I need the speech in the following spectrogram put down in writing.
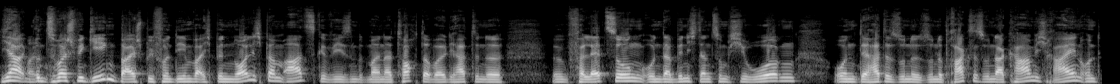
Ja, und, und zum Beispiel Gegenbeispiel von dem war, ich bin neulich beim Arzt gewesen mit meiner Tochter, weil die hatte eine äh, Verletzung und dann bin ich dann zum Chirurgen und der hatte so eine so eine Praxis und da kam ich rein und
